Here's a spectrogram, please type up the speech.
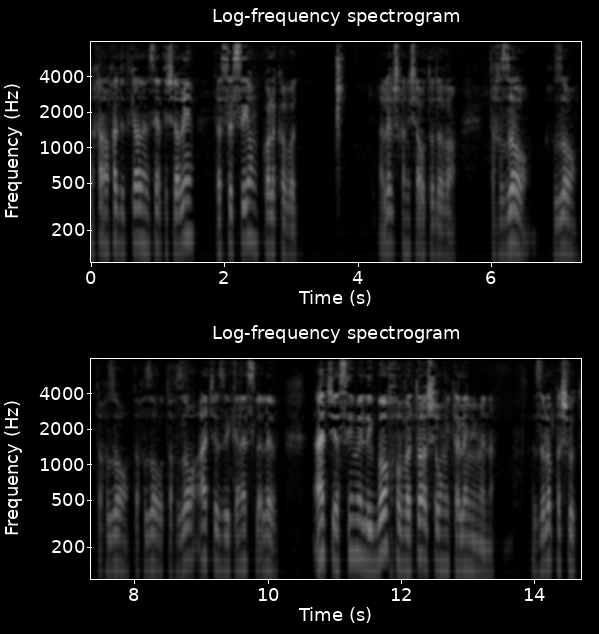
בכלל נוכל תתקרא לנשיאת ישרים, תעשה סיום, כל הכבוד. הלב שלך נשאר אותו דבר. תחזור, תחזור, תחזור, תחזור, תחזור, עד שזה ייכנס ללב. עד שישים אל ליבו חובתו אשר הוא מתעלם ממנה. זה לא פשוט.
